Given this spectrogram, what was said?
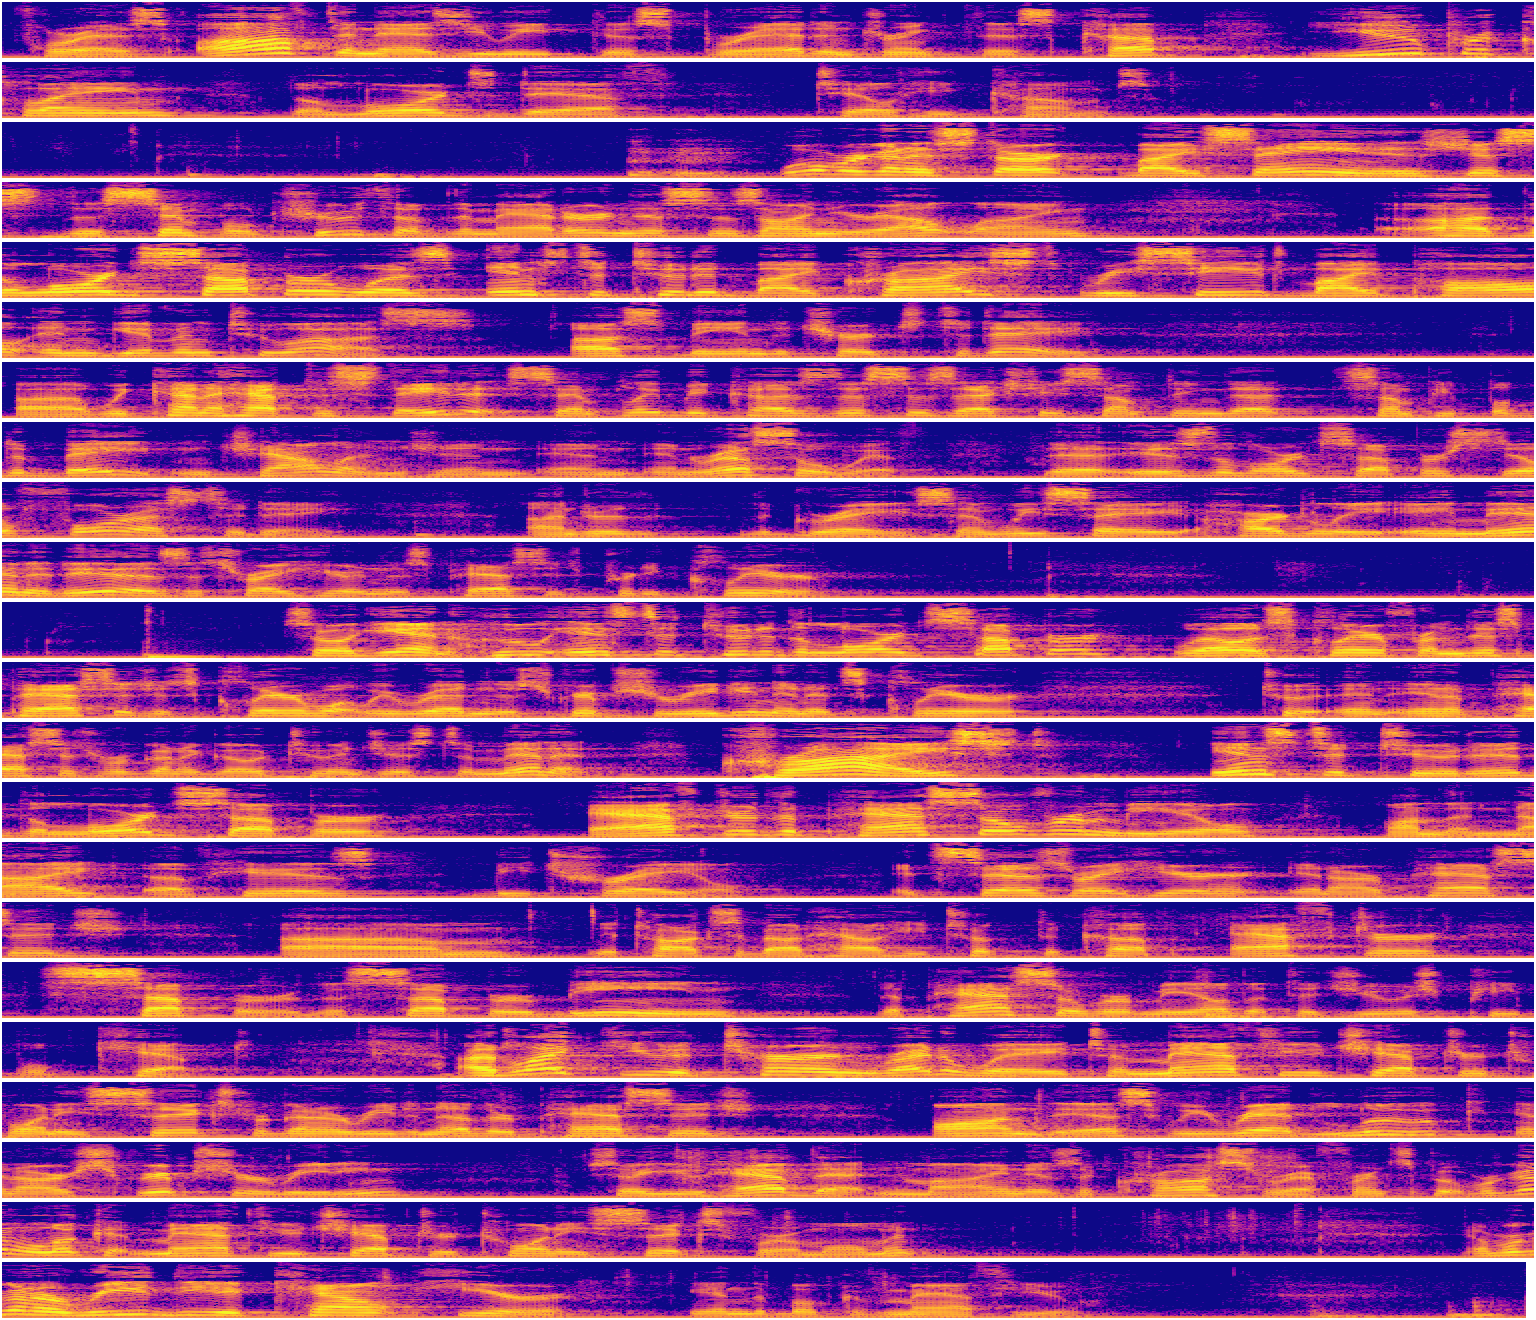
For as often as you eat this bread and drink this cup, you proclaim the Lord's death till he comes what we're going to start by saying is just the simple truth of the matter, and this is on your outline. Uh, the Lord's Supper was instituted by Christ, received by Paul, and given to us, us being the church today. Uh, we kind of have to state it simply because this is actually something that some people debate and challenge and, and, and wrestle with. That is the Lord's Supper still for us today under the grace? And we say heartily, amen, it is. It's right here in this passage, pretty clear. So, again, who instituted the Lord's Supper? Well, it's clear from this passage. It's clear what we read in the scripture reading, and it's clear to, in, in a passage we're going to go to in just a minute. Christ instituted the Lord's Supper after the Passover meal on the night of his betrayal. It says right here in our passage, um, it talks about how he took the cup after supper, the supper being the Passover meal that the Jewish people kept. I'd like you to turn right away to Matthew chapter 26. We're going to read another passage on this. We read Luke in our scripture reading, so you have that in mind as a cross reference, but we're going to look at Matthew chapter 26 for a moment. And we're going to read the account here in the book of Matthew.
